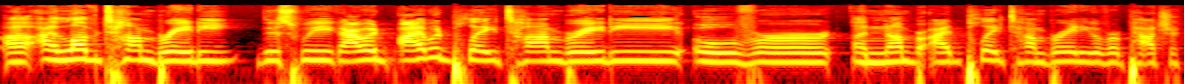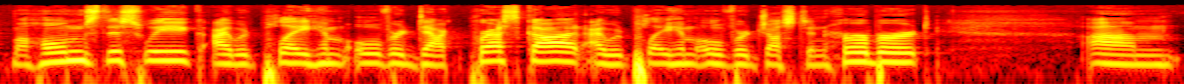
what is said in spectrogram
Uh, I love Tom Brady this week. I would I would play Tom Brady over a number. I'd play Tom Brady over Patrick Mahomes this week. I would play him over Dak Prescott. I would play him over Justin Herbert. Um,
